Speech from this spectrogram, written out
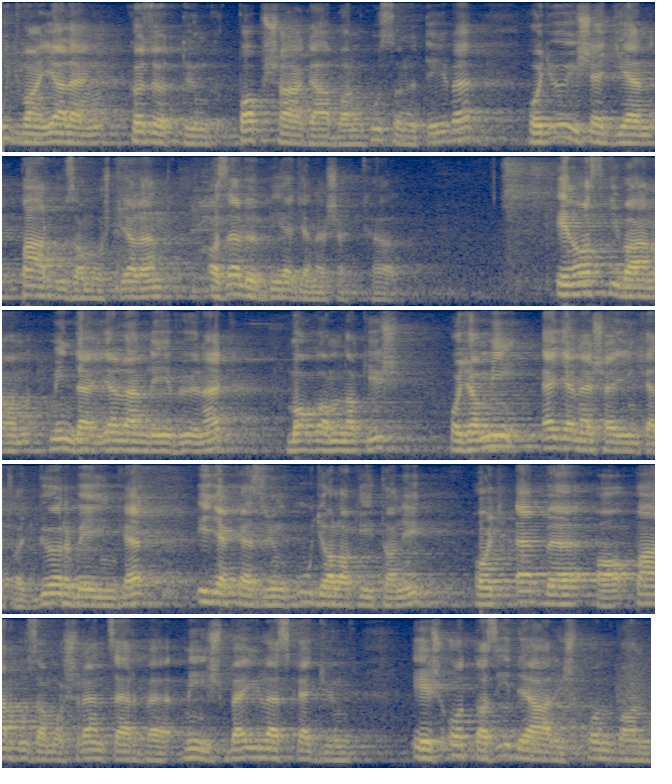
úgy van jelen közöttünk papságában 25 éve, hogy ő is egy ilyen párhuzamost jelent az előbbi egyenesekkel. Én azt kívánom minden jelenlévőnek, magamnak is, hogy a mi egyeneseinket vagy görbéinket igyekezzünk úgy alakítani, hogy ebbe a párhuzamos rendszerbe mi is beilleszkedjünk, és ott az ideális pontban,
